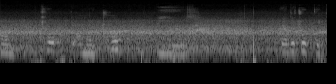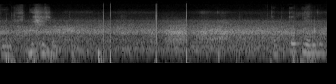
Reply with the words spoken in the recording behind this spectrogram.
Tamam. Çok ama çok iyi. Ya da çok kötü diyecektim. Tabii top ne oğlum?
